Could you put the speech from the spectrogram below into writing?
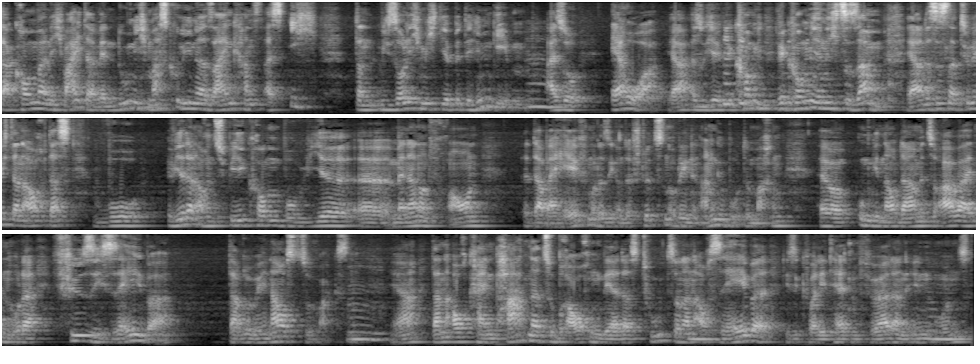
da kommen wir nicht weiter. Wenn du nicht maskuliner sein kannst als ich, dann wie soll ich mich dir bitte hingeben? Mhm. Also Error, ja, also hier, wir kommen, wir kommen hier nicht zusammen. Ja, das ist natürlich dann auch das, wo wir dann auch ins Spiel kommen, wo wir äh, Männern und Frauen äh, dabei helfen oder sie unterstützen oder ihnen Angebote machen, äh, um genau damit zu arbeiten oder für sich selber darüber hinaus zu wachsen. Mhm. Ja, dann auch keinen Partner zu brauchen, der das tut, sondern auch selber diese Qualitäten fördern in mhm. uns,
